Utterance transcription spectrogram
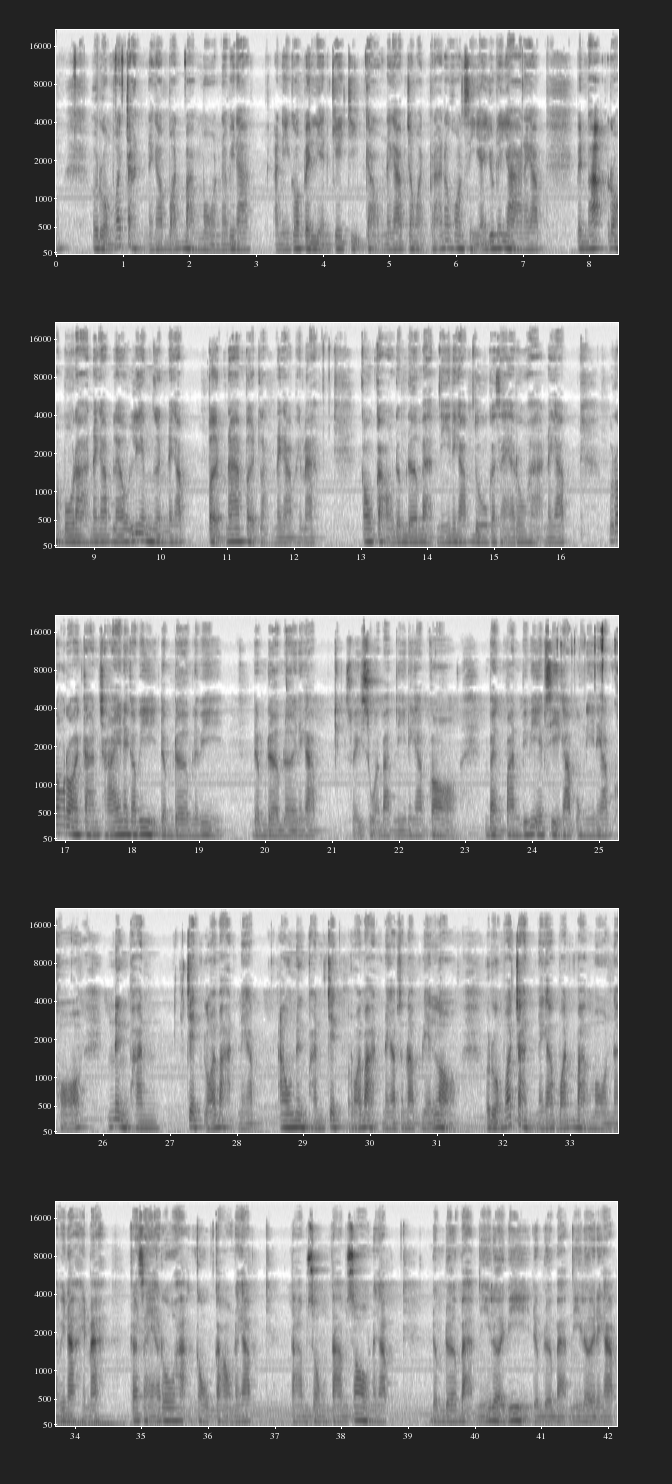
หลวงพ่อจันทร์นะครับ วัดบางมอนนะพี่นะอันนี้ก็เป็นเหรียญเกจิเก่านะครับ จังหวัดพระนครศรีอยุธยานะครับ เป็นพระหล่อโบราณนะครับ แล้วเลี่ยมเงินนะครับ เปิดหน้าเปิดหลังนะครับเห็นไหมเก่าๆเดิมๆแบบนี้นะครับ ดูกระแสโลหะนะครับ ร่องรอยการใช้นะครับพี่เดิมๆเลยพี่เดิมๆเลยนะครับ สวยๆแบบนี้นะครับก็แบ่งปันพี่พี่เอฟซีครับองค์นี้นะครับขอ 1,700 บาทนะครับเอา 1,700 บาทนะครับสำหรับเหรียญหล่อหลวงพ่อจันนะครับ วัดบางมอนนะพี่นะเห็นไหมกระแสโลหะเก่าๆนะครับ ตามทรงตามซอกนะครับ เดิมๆแบบนี้เลยพี่เดิมๆแบบนี้เลยนะครับ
